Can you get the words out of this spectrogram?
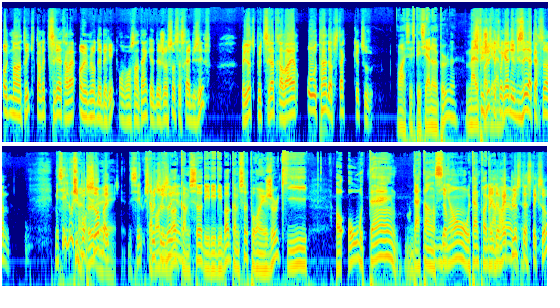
augmentée qui te permet de tirer à travers un mur de briques. On, on s'entend que déjà ça, ça serait abusif. Mais là, tu peux tirer à travers autant d'obstacles que tu veux. Ouais, c'est spécial un peu, là. Il Mal suffit juste que tu sois capable de viser la personne. Mais c'est louche Puis un pour peu, ça, euh, ben, c'est louche d'avoir des utiliser- bugs comme ça, des, des, des bugs comme ça pour un jeu qui a autant d'attention, autant de programmeurs. il devrait être plus autant- testé que ça. là.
